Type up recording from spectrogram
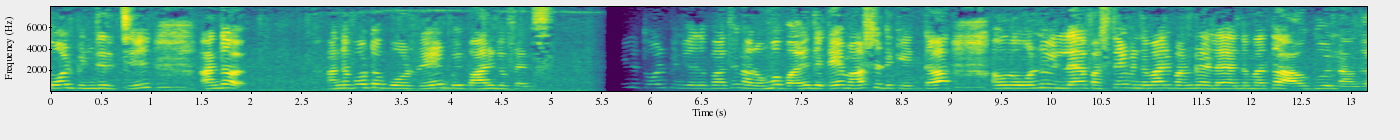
தோல் பிஞ்சிருச்சு அந்த அந்த போட்டோ போடுறேன். போய் பாருங்க ஃப்ரெண்ட்ஸ் தோல் பார்த்து நான் ரொம்ப பயந்துட்டேன். மாஸ்டர்கிட்ட கேட்டால் அவங்க ஒன்றும் இல்லை. ஃபஸ்ட் டைம் இந்த மாதிரி பண்ணுறல இந்த மாதிரி தான் ஆகுன்னாங்க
